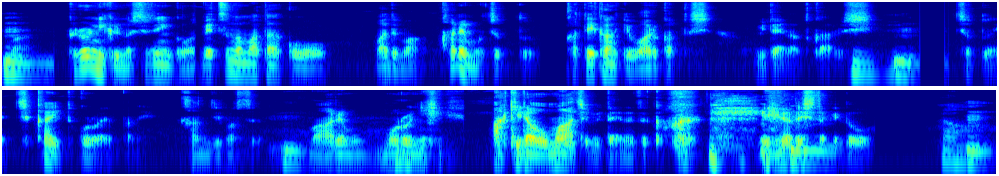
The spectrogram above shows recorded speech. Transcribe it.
まあうん。クロニクルの主人公は別のまたこう、まあでも彼もちょっと家庭環境悪かったしな、みたいなのとかあるし、うんちょっとね、近いところはやっぱね、感じますよね。うんまああれももろに、アキラオマージュみたいなとか、映画でしたけど、あうん。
